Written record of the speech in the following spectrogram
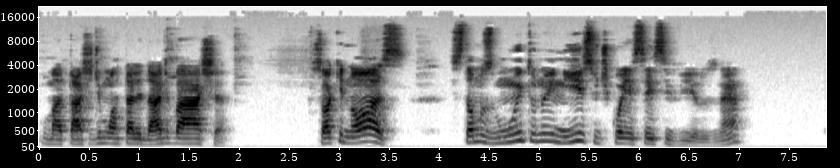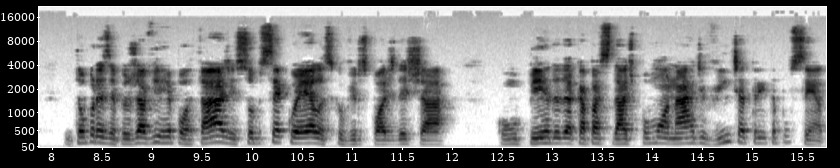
uma taxa de mortalidade baixa. Só que nós estamos muito no início de conhecer esse vírus, né? Então, por exemplo, eu já vi reportagens sobre sequelas que o vírus pode deixar, como perda da capacidade pulmonar de 20 a 30%.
